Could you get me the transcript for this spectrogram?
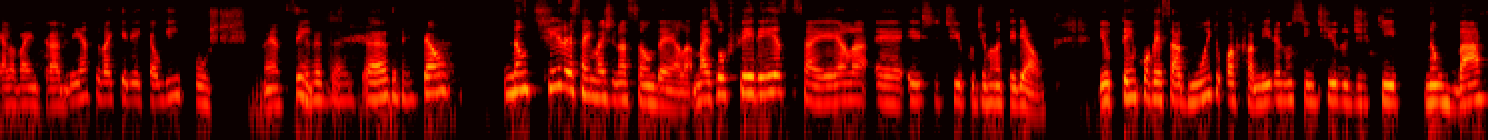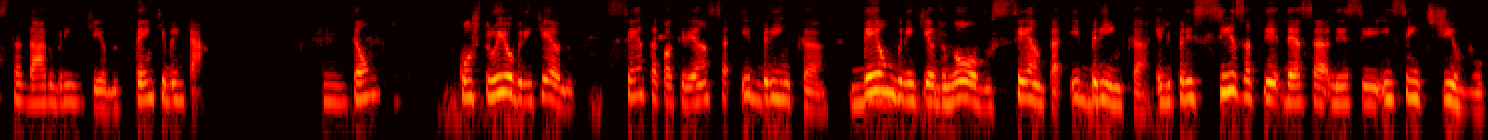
Ela vai entrar dentro e vai querer que alguém puxe, não é assim? É verdade, é assim. Então, não tira essa imaginação dela, mas ofereça a ela é, este tipo de material. Eu tenho conversado muito com a família no sentido de que não basta dar o brinquedo, tem que brincar. Então, construir o brinquedo, senta com a criança e brinca. Dê um uhum. brinquedo novo, senta e brinca. Ele precisa ter dessa, desse incentivo,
